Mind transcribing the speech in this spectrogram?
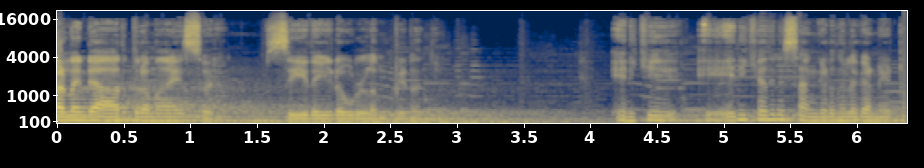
കണ്ണന്റെ ആർദ്രമായ സ്വരം സീതയുടെ ഉള്ളം പിടഞ്ഞു. എനിക്ക് എനിക്കതിന് സങ്കടമൊന്നുമില്ല കണ്ണേട്ട.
